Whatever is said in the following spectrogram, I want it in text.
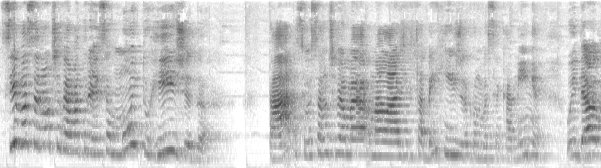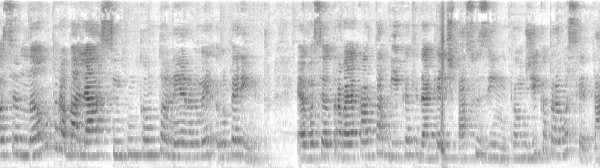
Se você não tiver uma treliça muito rígida, tá? Se você não tiver uma, uma laje que tá bem rígida quando você caminha, o ideal é você não trabalhar assim com cantoneira no, no perímetro. É você trabalhar com a tabica que dá aquele espaçozinho. Então, dica pra você, tá?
